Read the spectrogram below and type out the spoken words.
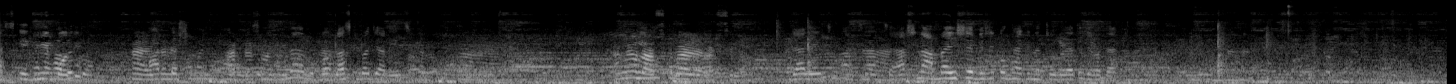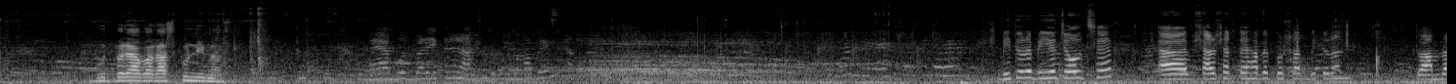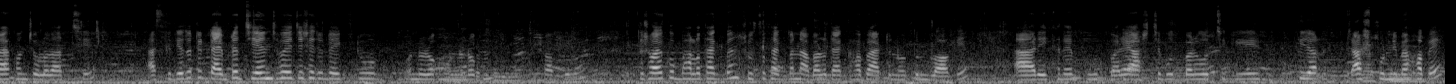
আজকে এখানে হবে তো? হ্যাঁ এখানে আটটার সময়। আটটার সময়। জ্বালিয়েছিলাম হ্যাঁ। আমিও লাস্ট আসছিলাম। জ্বালিয়েছি আচ্ছা আচ্ছা। আসলে আমরা এসে বেশিক্ষণ থাকি না চলে যাতে যেন দেখা হয়। বুধবারে আবার রাস পূর্ণিমা। হ্যাঁ বুধবারে এখানে রাস পূর্ণিমা হবে। ভিতরে বিয়ে চলছে। আর সাড়ে সাতটায় হবে প্রসাদ বিতরণ। তো আমরা এখন চলে যাচ্ছি। আজকে যেহেতু একটু টাইমটা চেঞ্জ হয়েছে সেজন্য একটু অন্যরকম অন্যরকম সবগুলো। তো সবাই খুব ভালো থাকবেন সুস্থ থাকবেন। আবারও দেখা হবে একটা নতুন ব্লগে আর এখানে বুধবারে আসছে বুধবার হচ্ছে কি রাস পূর্ণিমা হবে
